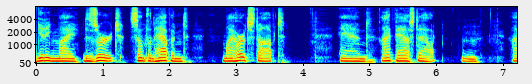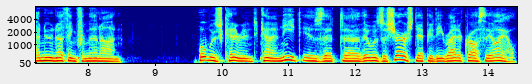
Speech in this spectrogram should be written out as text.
getting my dessert, something happened. My heart stopped and I passed out. Mm. I knew nothing from then on. What was kind of kind of neat is that uh, there was a sheriff's deputy right across the aisle.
